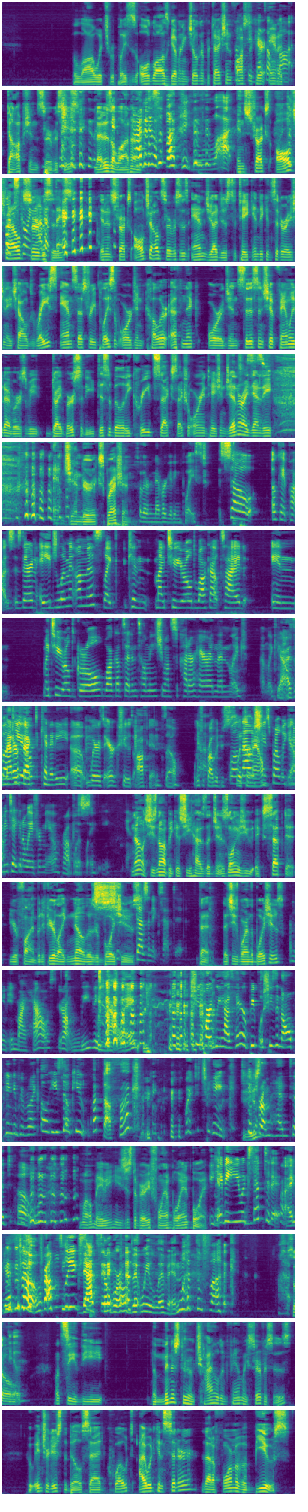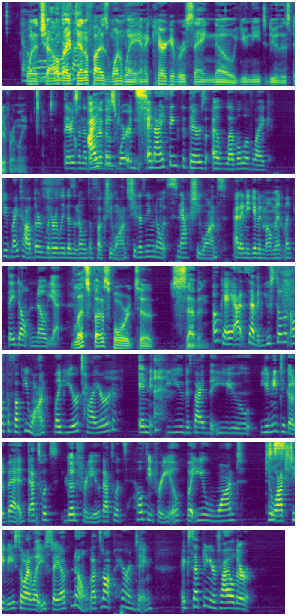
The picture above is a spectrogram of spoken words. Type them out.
The law, which replaces old laws governing children protection, Oh, foster dude, care, and lot. adoption services. that is a lot, huh? That is a fucking lot. instructs all child going on up services. there? it instructs all child services and judges to take into consideration a child's race, ancestry, place of origin, color, ethnic origin, citizenship, family diversity, diversity, disability, creed, sex, sexual orientation, gender identity, and gender expression. So they're never getting placed. So, okay, pause. Is there an age limit on this? Like, can my two year old walk outside in. My two year old girl walk outside and tell me she wants to cut her hair, and then, like, I'm like, Yeah, no, as a matter you. of fact, Kennedy uh, wears Eric's shoes often, so we should probably just well, switch now, her now. she's probably going to Yeah. be taken away from you. Probably. yeah. No, she's not because she has that. As long as you accept it, you're fine. But if you're like, no, those are boy She shoes, Doesn't accept it. That that she's wearing the boy shoes. I mean, in my house, you're not leaving that way. she hardly has hair. People, she's in all pink, and people are like, "Oh, he's so cute." What the fuck? Where did you pink Did you just- from head to toe? Well, maybe he's just a very flamboyant boy. Maybe you accepted it. I guess so. Probably See, accepted That's the it. world That's- that we live in. What the fuck? So Dude. let's see the the Minister of Child and Family Services who introduced the bill said, quote, I would consider that a form of abuse when a Oh, child Lord. identifies one way and a caregiver is saying, no, you need to do this differently. There's another I one of those words. And I think that there's a level of like, dude, my toddler literally doesn't know what the fuck she wants. She doesn't even know what snack she wants at any given moment. Like, they don't know yet. Let's fast forward to seven. okay, at seven, you still don't know what the fuck you want. Like you're tired and you decide that you you need to go to bed. That's what's good for you. That's what's healthy for you. But you want to Just- watch TV, so I let you stay up. No, that's not parenting. Accepting your child or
